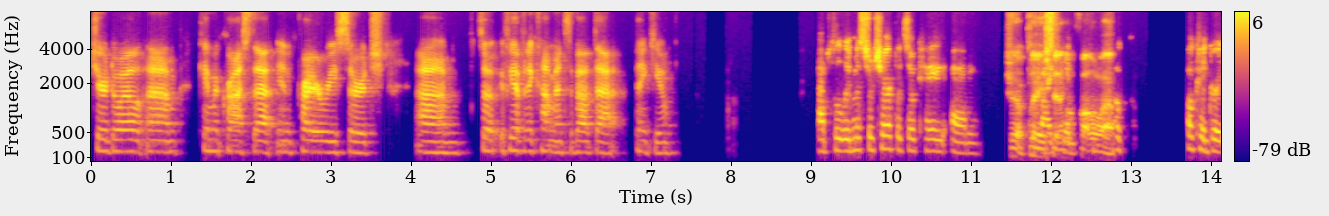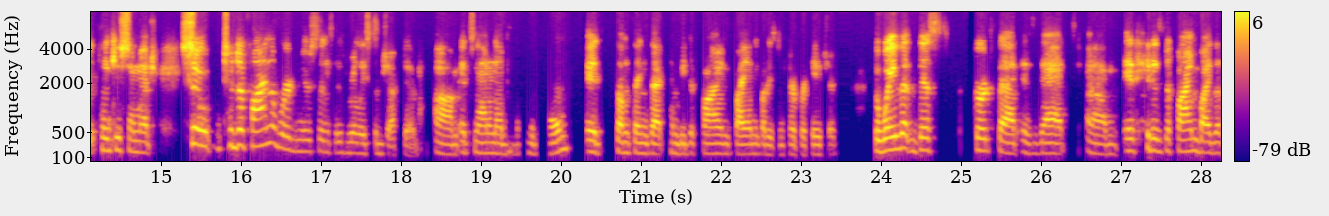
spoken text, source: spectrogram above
Chair Doyle um, came across that in prior research. Um, So if you have any comments about that, thank you. Absolutely, Mr. Chair, if it's okay. Um, Sure, please, and we'll follow up. Okay. Okay, great. Thank you so much. So to define the word nuisance is really subjective. Um, it's not an objective term. It's something that can be defined by anybody's interpretation. The way that this skirts that is that um, it, it is defined by the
